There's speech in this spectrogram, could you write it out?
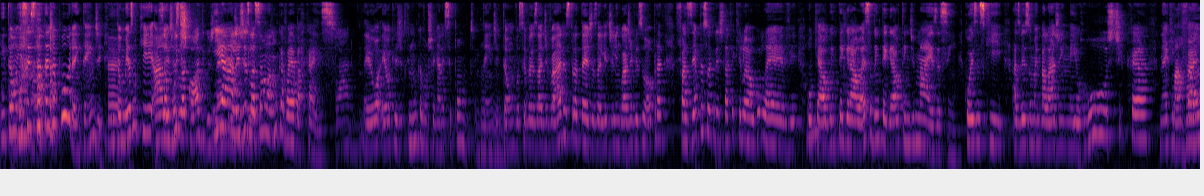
Então, isso é estratégia pura, entende? É. Então, mesmo que a legislação. códigos, né? E a legislação, ela nunca vai abarcar isso. Claro. Eu, eu acredito que nunca vão chegar nesse ponto, entende? Uhum. Então você vai usar de várias estratégias ali de linguagem visual para fazer a pessoa acreditar que aquilo é algo leve uhum. ou que é algo integral. Essa do integral tem demais, assim. Coisas que às vezes uma embalagem meio rústica, né? Que marrom, faz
